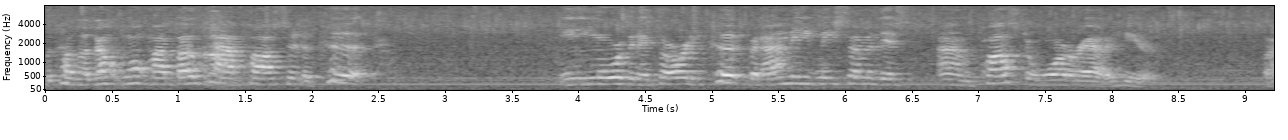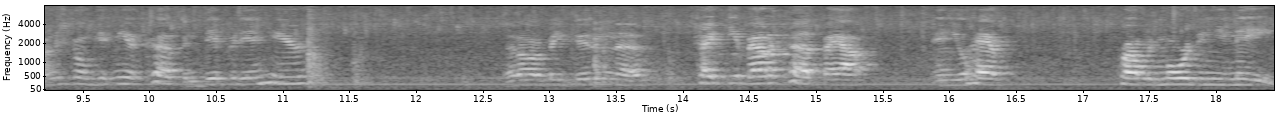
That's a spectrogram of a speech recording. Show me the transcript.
because I don't want my bow tie pasta to cook any more than it's already cooked, but I need me some of this um, pasta water out of here. So I'm just going to get me a cup and dip it in here. That ought to be good enough. Take you about a cup out, and you'll have probably more than you need.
